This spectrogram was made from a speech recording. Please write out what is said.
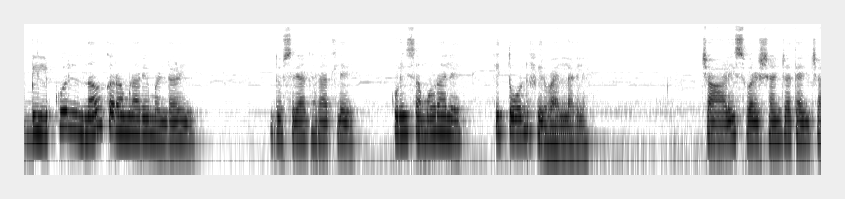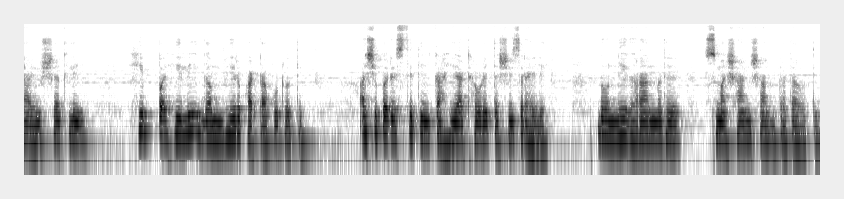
बिलकुल न करमणारी मंडळी दुसऱ्या घरातले कुणी समोर आले की तोंड फिरवायला लागले. चाळीस वर्षांच्या त्यांच्या आयुष्यातली ही पहिली गंभीर फाटाफूट होती. अशी परिस्थिती काही आठवडे तशीच राहिली. दोन्ही घरांमध्ये स्मशान शांतता होती.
